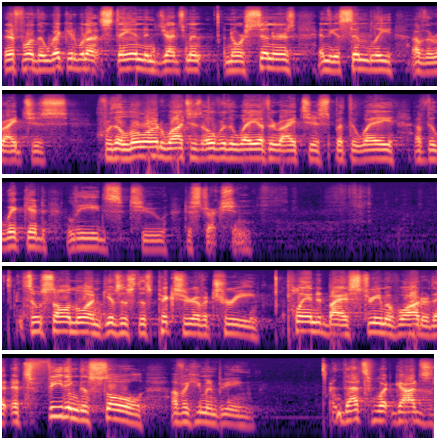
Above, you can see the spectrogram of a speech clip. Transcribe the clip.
Therefore, the wicked will not stand in judgment, nor sinners in the assembly of the righteous. For the Lord watches over the way of the righteous, but the way of the wicked leads to destruction. And so Psalm 1 gives us this picture of a tree planted by a stream of water that it's feeding the soul of a human being. And that's what God's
